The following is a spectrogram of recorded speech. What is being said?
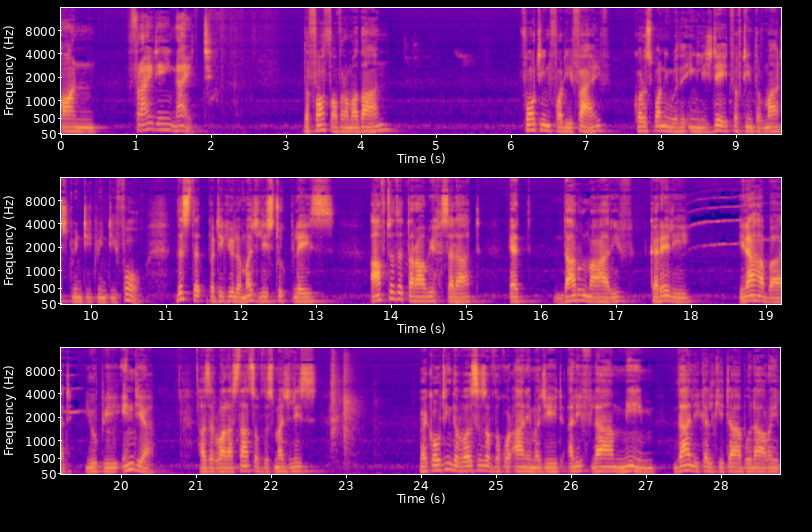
on Friday night, the 4th of Ramadan, 1445, corresponding with the English date, 15th of March 2024. This particular Majlis took place after the Taraweeh Salat at Darul Ma'arif Kareli, Allahabad, UP, India. Hazrat Wala starts off this majlis by quoting the verses of the Quran Majid, Alif Lam Mim, ذَلِكَ الْكِتَابُ لَا رَيْبَ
